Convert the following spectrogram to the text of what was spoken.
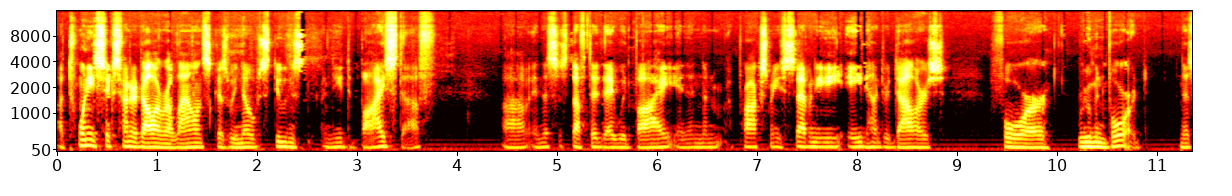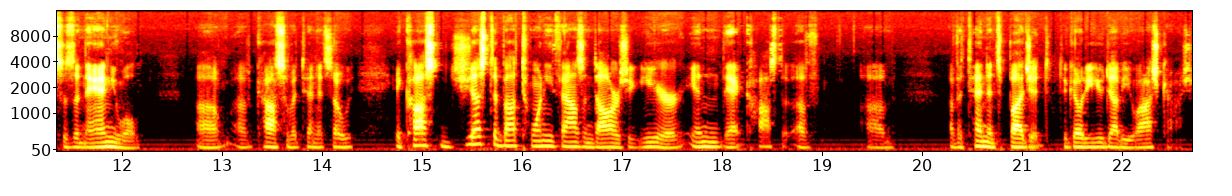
a twenty-six hundred dollar allowance because we know students need to buy stuff, uh, and this is stuff that they would buy, and then approximately seventy-eight hundred dollars for room and board. And this is an annual uh, uh, cost of attendance, so it costs just about twenty thousand dollars a year in that cost of um, of attendance budget to go to UW Oshkosh.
